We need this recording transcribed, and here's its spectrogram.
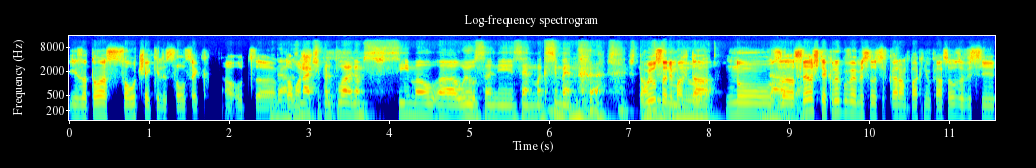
и за този Солчек или Солсек от а, Да, Томаш. значи предполагам си имал Уилсън и Сен Максимен. Уилсън имах, да. Но Да, за да. следващите кръгове мисля да си вкарам пак Нюкасъл. Зависи.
